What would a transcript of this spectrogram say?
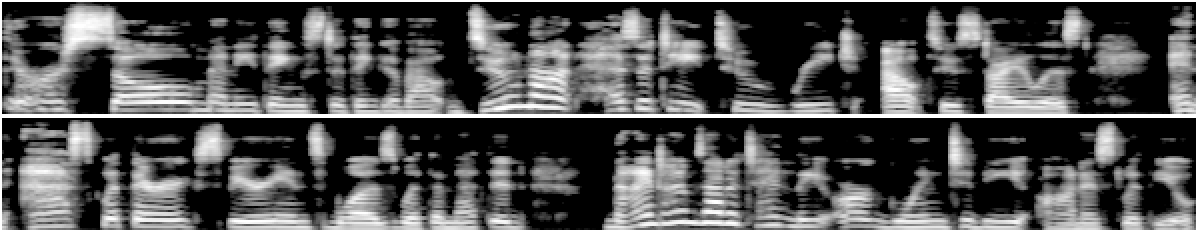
there are so many things to think about. Do not hesitate to reach out to stylists and ask what their experience was with a method nine times out of 10, they are going to be honest with you.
